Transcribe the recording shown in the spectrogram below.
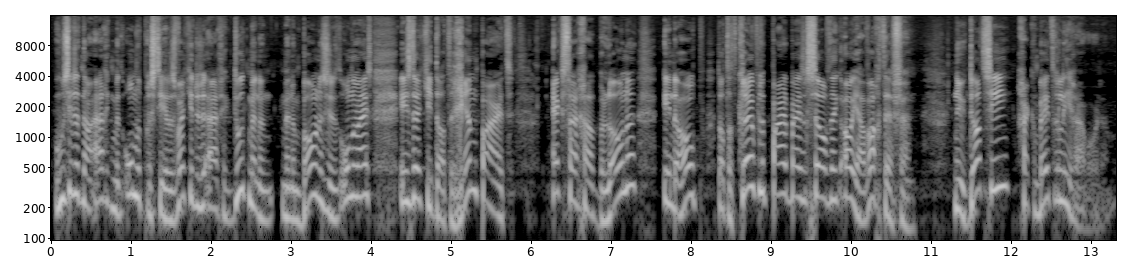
hoe zit het nou eigenlijk met onderpresteerders? Wat je dus eigenlijk doet met een, met een bonus in het onderwijs, is dat je dat renpaard extra gaat belonen in de hoop dat dat kreupele paard bij zichzelf denkt, oh ja, wacht even. Nu ik dat zie, ga ik een betere leraar worden.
